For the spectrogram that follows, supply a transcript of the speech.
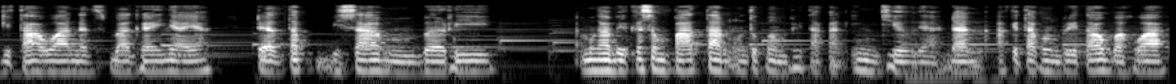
ditawan dan sebagainya ya dia tetap bisa memberi mengambil kesempatan untuk memberitakan Injil ya dan kita memberitahu bahwa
